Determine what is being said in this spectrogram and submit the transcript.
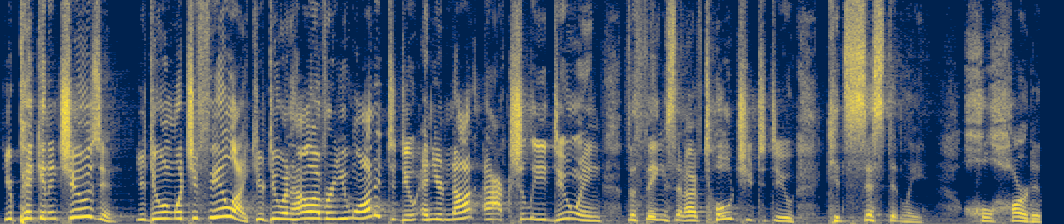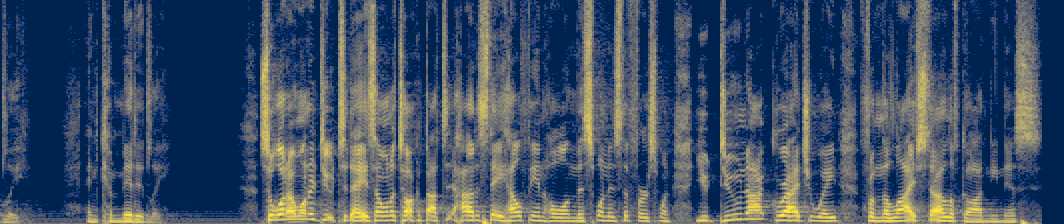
You're picking and choosing. You're doing what you feel like. You're doing however you want it to do, and you're not actually doing the things that I've told you to do consistently, wholeheartedly, and committedly. So, what I want to do today is I want to talk about how to stay healthy and whole, and this one is the first one. You do not graduate from the lifestyle of godliness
